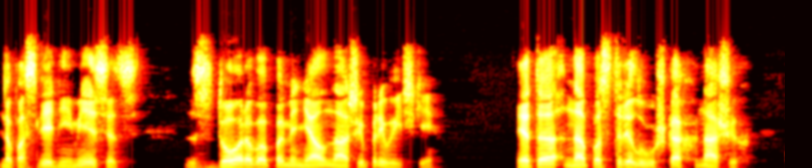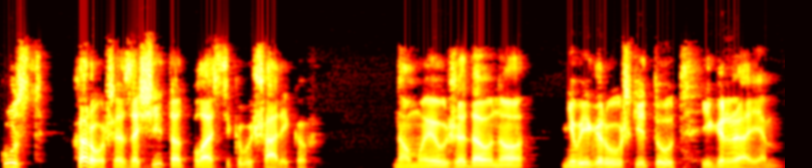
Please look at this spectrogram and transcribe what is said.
но последний месяц здорово поменял наши привычки. Это на пострелушках наших куст — хорошая защита от пластиковых шариков. Но мы уже давно не в игрушки тут играем.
